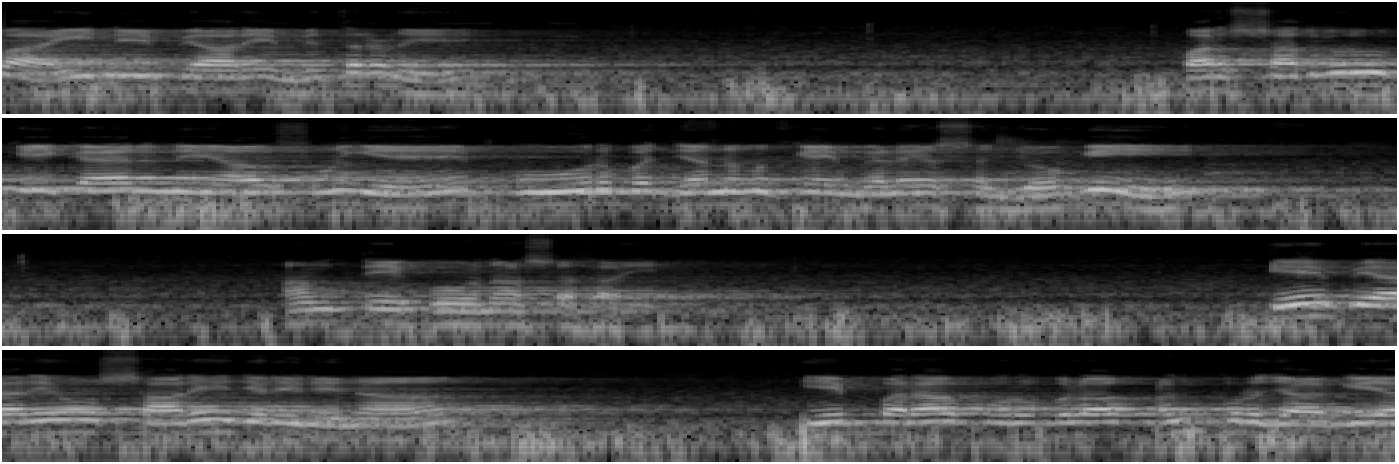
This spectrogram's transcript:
ਭਾਈ ਨੇ, ਪਿਆਰੇ ਮਿੱਤਰ ਨੇ ਪਰ ਸਤਿਗੁਰੂ ਕੀ ਕਹਿ ਰਹੇ ਨੇ, ਆਓ ਸੁਣੀਏ, ਪੂਰਬ ਜਨਮ ਕੇ ਮਿਲੇ ਸੰਜੋਗੀ, ਅੰਤੇ ਕੋ ਨਾ ਸਹਾਈ। ਇਹ ਪਿਆਰਿਓ, ਸਾਰੇ ਜਿਹੜੇ ਨੇ ਨਾ, ਇਹ ਪਰਾ ਪੁਰਬਲਾ ਅੰਕੁਰ ਜਾਗਿਆ,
